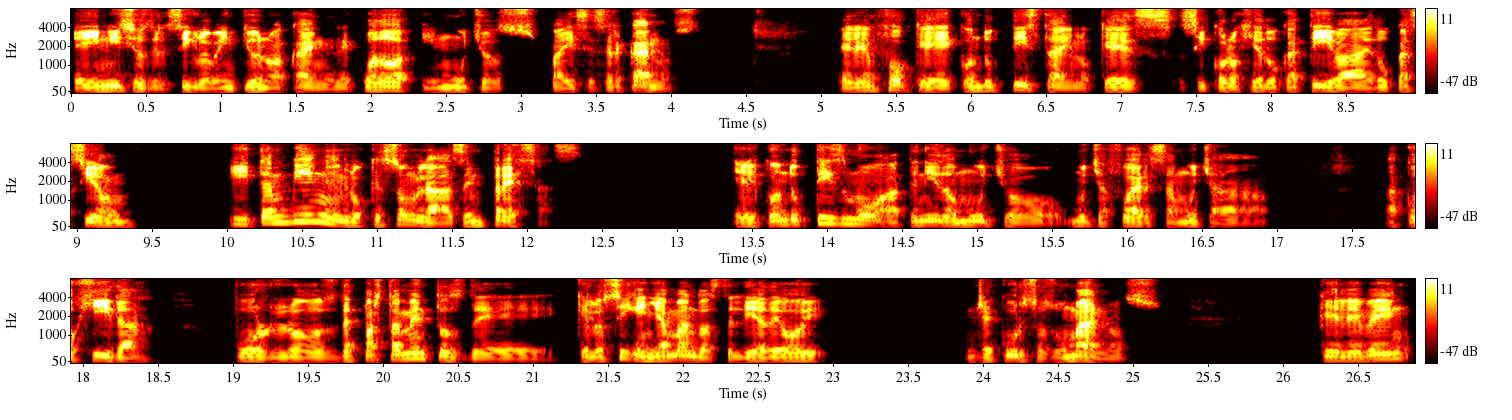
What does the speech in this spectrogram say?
e inicios del siglo XXI acá en el Ecuador y muchos países cercanos el enfoque conductista en lo que es psicología educativa, educación y también en lo que son las empresas. El conductismo ha tenido mucho, mucha fuerza, mucha acogida por los departamentos de, que lo siguen llamando hasta el día de hoy recursos humanos, que le ven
